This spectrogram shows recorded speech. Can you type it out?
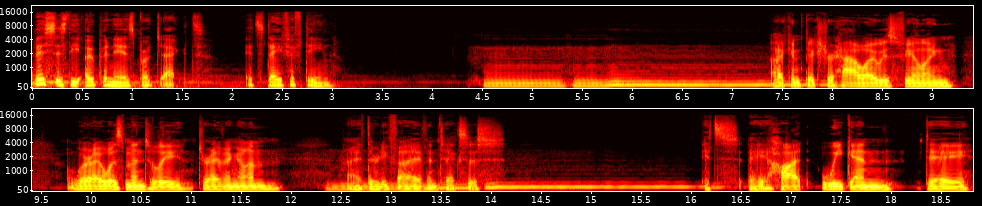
This is the Open Ears Project. It's day 15. I can picture how I was feeling, where I was mentally driving on I 35 in Texas. It's a hot weekend day,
